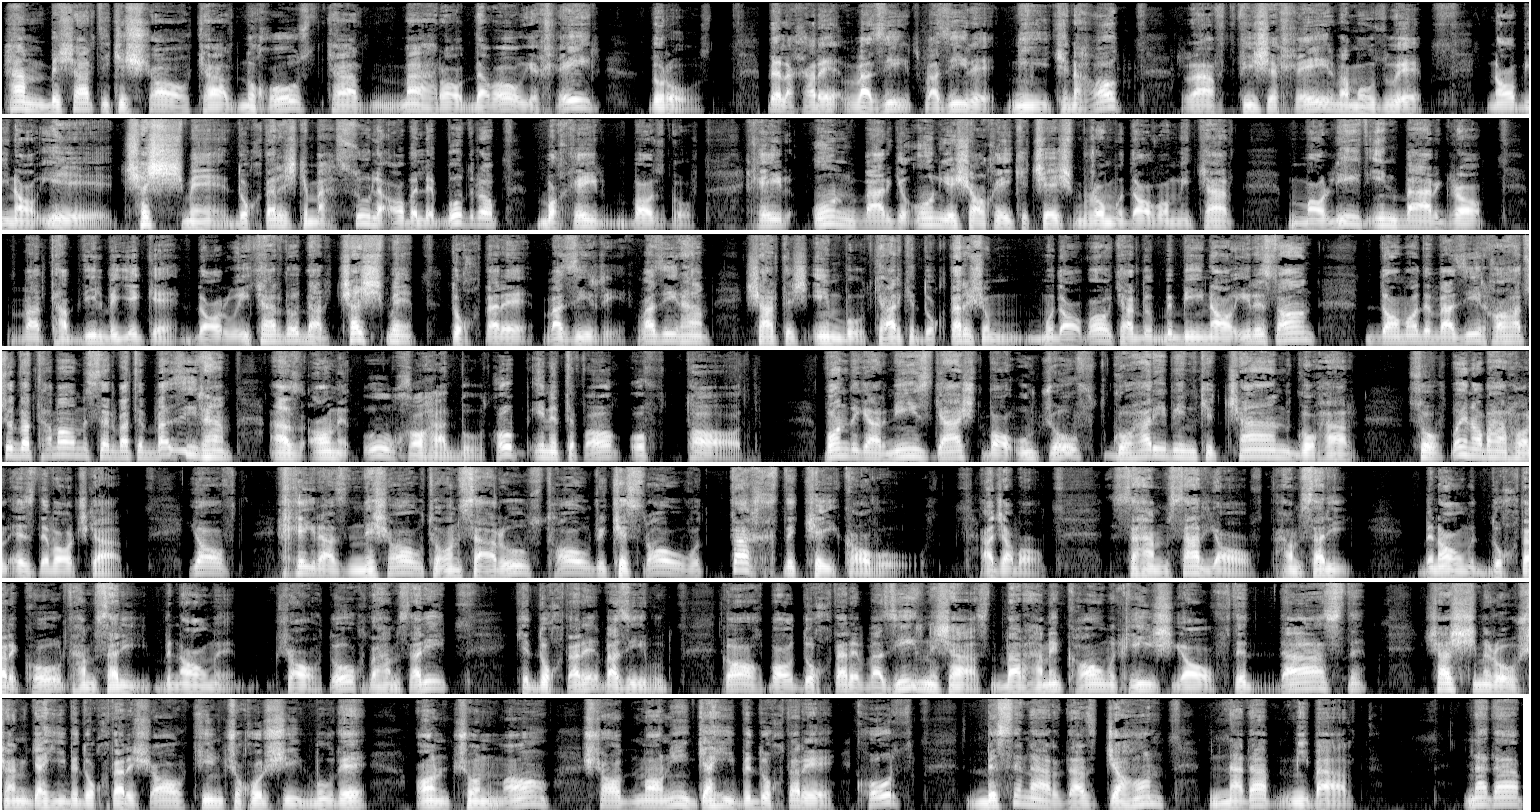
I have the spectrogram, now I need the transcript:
هم به شرطی که شاه کرد نخست کرد مه را دوای خیر درست. بالاخره وزیر وزیر نیک نهاد رفت پیش خیر و موضوع نابینایی چشم دخترش که محصول آبله بود را با خیر باز گفت. خیر اون برگ اون یه شاخه که چشم رو مداوا می کرد مالید این برگ را و تبدیل به یک دارویی کرد و در چشم دختر وزیر ریخت وزیر هم شرطش این بود که هر که دخترش مداوا کرد و به بینایی رساند داماد وزیر خواهد شد و تمام ثروت وزیر هم از آن او خواهد بود. خب این اتفاق افتاد. واندگر نیز گشت با او جفت گوهری بین که چند گوهر سفت. با اینا به هر حال ازدواج کرد. یافت خیر از نشاط آن سعروس تاج کسرا و تخت کیکاووس عجبا سه همسر یافت همسری به نام دختر کرد همسری به نام شاه دخت و همسری که دختر وزیر بود. گاه با دختر وزیر نشست بر همه کام خیش یافته دست. چشم روشن گهی به دختر شاه کین چو خورشید بوده آن چون ما شادمانی گهی به دختر کرد به سه نرد از جهان ندب می‌برد. ندب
